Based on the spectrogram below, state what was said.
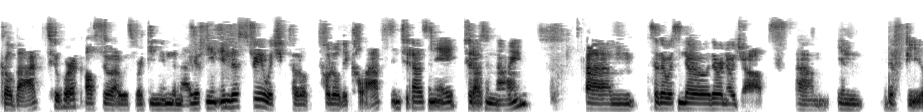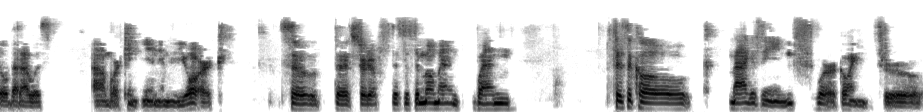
go back to work. Also, I was working in the magazine industry, which total, totally collapsed in 2008, 2009. Um, so there was no, there were no jobs, um, in the field that I was, um, working in in New York. So the sort of this is the moment when physical magazines were going through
